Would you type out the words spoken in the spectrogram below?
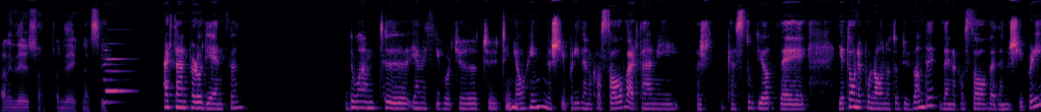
Faleminderit shumë. Faleminderit Naçi. Artan për audiencën. Duam të jam e sigurt që të të njohin në Shqipëri dhe në Kosovë, Artani është ka studiuar dhe jeton e punon në të dy vendet dhe në Kosovë dhe në Shqipëri.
